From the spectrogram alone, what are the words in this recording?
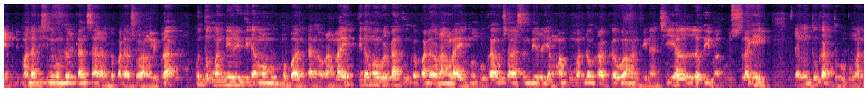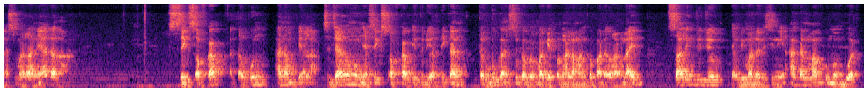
yang di mana di sini memberikan saran kepada seorang Libra untuk mandiri tidak mau membebankan orang lain, tidak mau bergantung kepada orang lain, membuka usaha sendiri yang mampu mendongkrak keuangan finansial lebih bagus lagi. Dan untuk kartu hubungan asmaranya adalah Six of Cup ataupun enam piala. Secara umumnya Six of Cup itu diartikan terbuka, suka berbagai pengalaman kepada orang lain, saling jujur yang di mana di sini akan mampu membuat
